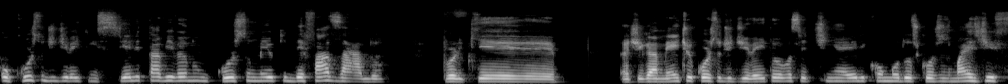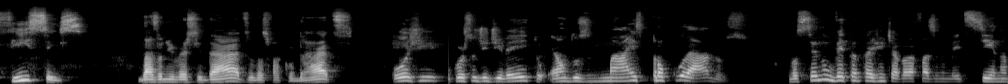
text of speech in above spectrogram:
o curso de direito em si ele tá vivendo um curso meio que defasado. Porque Antigamente, o curso de direito você tinha ele como um dos cursos mais difíceis das universidades ou das faculdades. Hoje, o curso de direito é um dos mais procurados. Você não vê tanta gente agora fazendo medicina,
